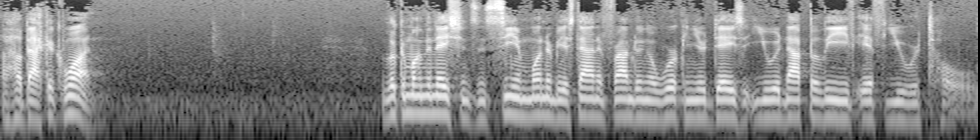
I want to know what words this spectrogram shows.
of Habakkuk 1. Look among the nations and see and wonder, be astounded, for I'm doing a work in your days that you would not believe if you were told.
